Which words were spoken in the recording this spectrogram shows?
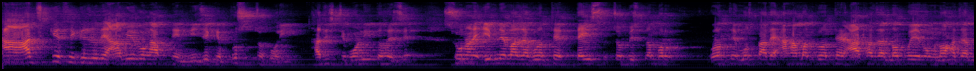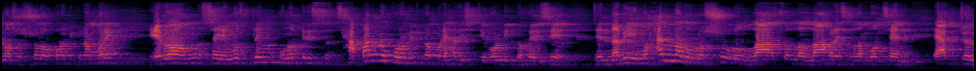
আজকে থেকে যদি আমি এবং আপনি নিজেকে প্রশ্ন করি, হাদিসটি বর্ণিত হয়েছে সোনার ইবনে মাজা গ্রন্থের তেইশ, চব্বিশ নম্বর গ্রন্থে, মুস্তাদে আহমদ গ্রন্থের আট হাজার নব্বই এবং ন হাজার নশো ষোলো ক্রমিক নম্বরে এবং সেই মুসলিম উনত্রিশশো ছাপান্ন ক্রমিক নম্বরে হাদিসটি বর্ণিত হয়েছে যে নবী মোহাম্মদ রসুল্লাহ সাল্লাহ সাল্লাম বলছেন, একজন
